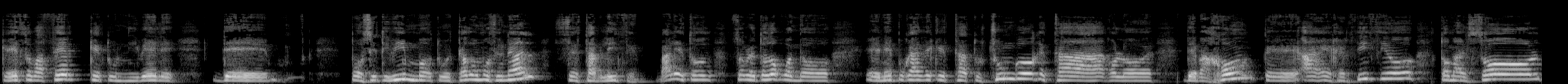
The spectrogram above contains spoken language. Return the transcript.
Que eso va a hacer que tus niveles de positivismo, tu estado emocional se estabilicen, ¿vale? Esto, sobre todo cuando en épocas de que estás tu chungo, que estás con los de bajón, te hagas ejercicio, toma el sol,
